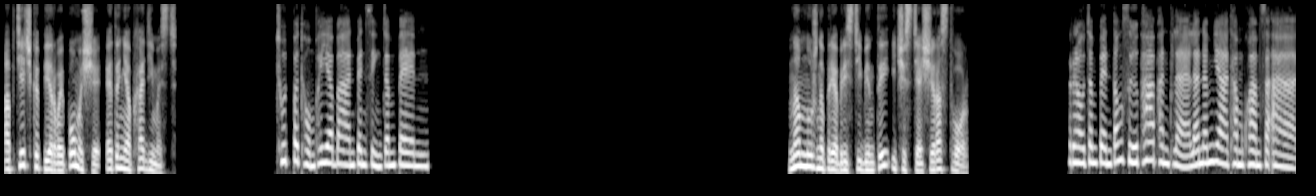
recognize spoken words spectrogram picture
Аптечка первой помощи – это необходимость. ชุดปฐมพยาบาลเป็นสิ่งจำเป็น Нам нужно приобрести бинты и чистящий раствор. เราจำเป็นต้องซื้อผ้าพันแผลและน้ำยาทำความสะอาด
